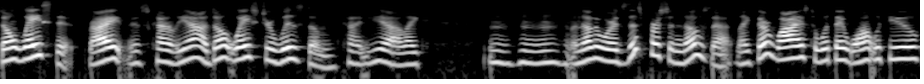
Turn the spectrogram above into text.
don't waste it right? It's kind of yeah, don't waste your wisdom. Kind of, yeah, like mm-hmm. in other words, this person knows that. Like they're wise to what they want with you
